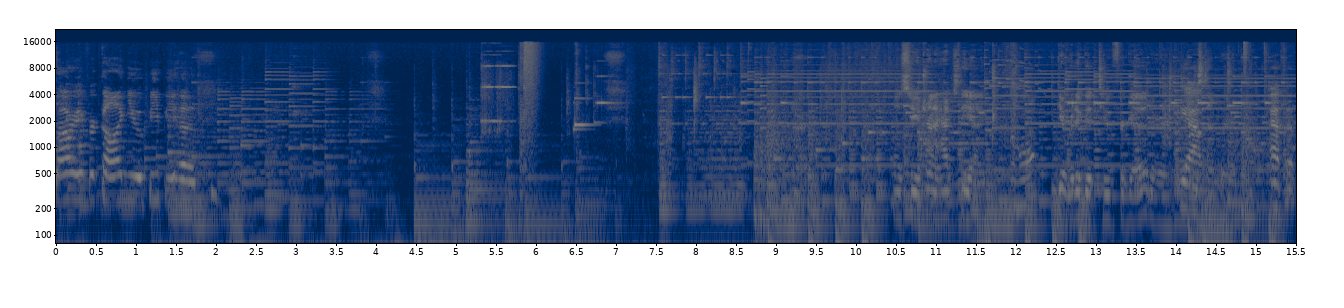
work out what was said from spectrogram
sorry for calling you a peepee head. Oh, so you're trying to hatch the egg. Uh-huh. Get rid of good two for good, or Yeah. F it.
